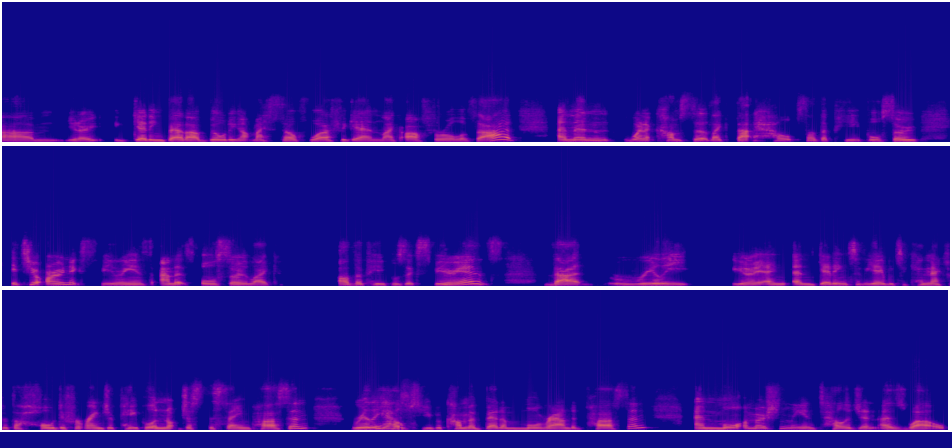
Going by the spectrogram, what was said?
um, you know getting better building up my self-worth again like after all of that. And then when it comes to like that helps other people. So it's your own experience and it's also like other people's mm-hmm. experience that really you know and and getting to be able to connect with a whole different range of people and not just the same person really yes. helps you become a better more rounded person and more emotionally intelligent as well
